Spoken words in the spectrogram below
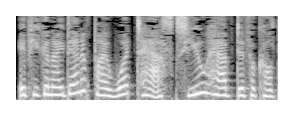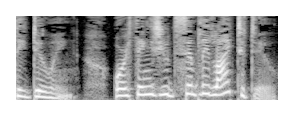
If you can identify what tasks you have difficulty doing, or things you'd simply like to do,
